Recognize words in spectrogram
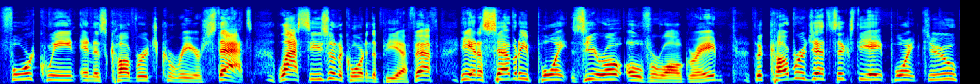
for Queen in his coverage career stats. Last season, according to PFF, he had a 70.0 overall grade. The coverage at 68.2,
